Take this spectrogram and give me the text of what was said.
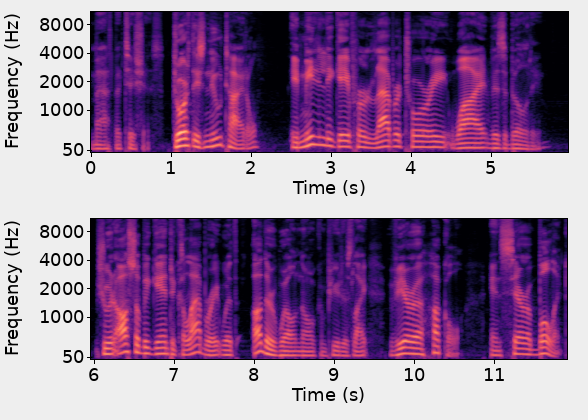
mathematicians. Dorothy's new title immediately gave her laboratory wide visibility. She would also begin to collaborate with other well known computers like Vera Huckel and Sarah Bullock.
